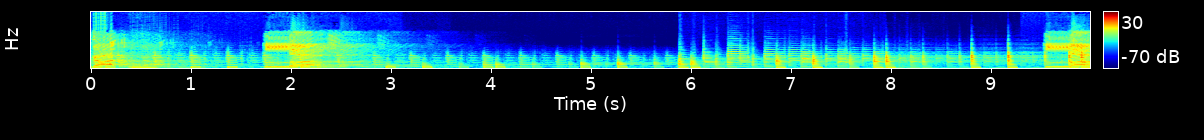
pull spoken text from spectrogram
forgotten love. Love.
